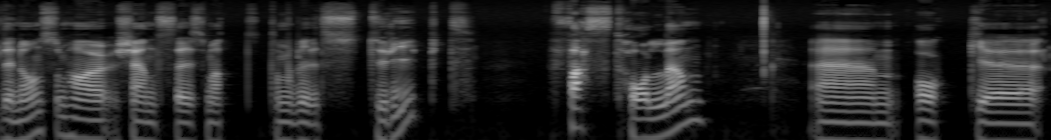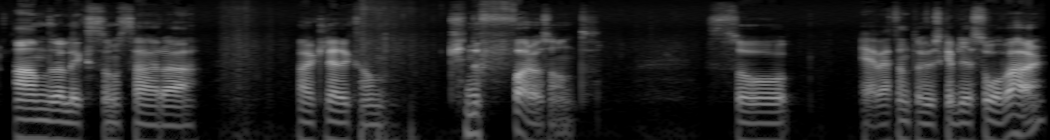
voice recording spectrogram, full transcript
det är någon som har känt sig som att de har blivit strypt, fasthållen ehm, och eh, andra liksom så här, verkligen liksom knuffar och sånt. Så Jag vet inte hur det ska bli att sova här.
